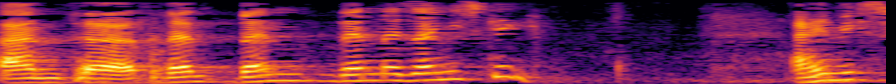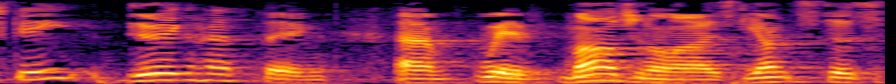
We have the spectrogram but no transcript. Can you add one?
And uh, then, then, then there's Amy Ski. Amy Ski doing her thing um, with marginalised youngsters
